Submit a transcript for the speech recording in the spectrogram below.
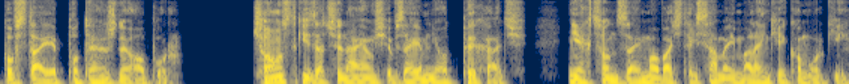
powstaje potężny opór. Cząstki zaczynają się wzajemnie odpychać, nie chcąc zajmować tej samej maleńkiej komórki.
